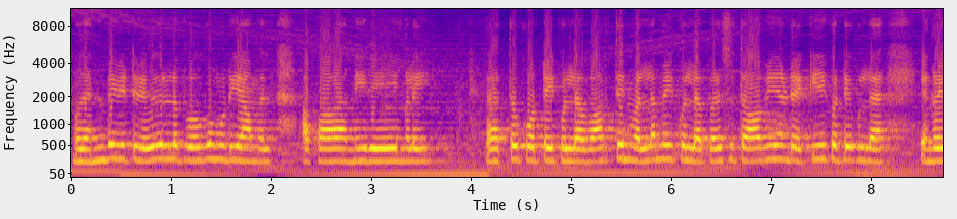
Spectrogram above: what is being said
உமது அன்பை விட்டு வெகு போக முடியாமல் அப்பா நீரே எங்களை இரத்த கோட்டைக்குள்ள வார்த்தையின் வல்லமைக்குள்ள பரிசுத்த ஆவியனுடைய கீழ்கோட்டைக்குள்ள எங்களை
